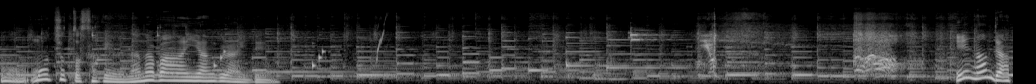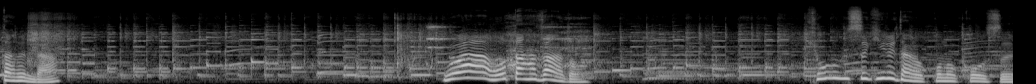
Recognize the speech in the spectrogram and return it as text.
もうもうちょっと下げる。7番アイアンぐらいで。えなんで当たるんだ？うわーウォーターハザード。恐怖すぎるだろこのコース。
